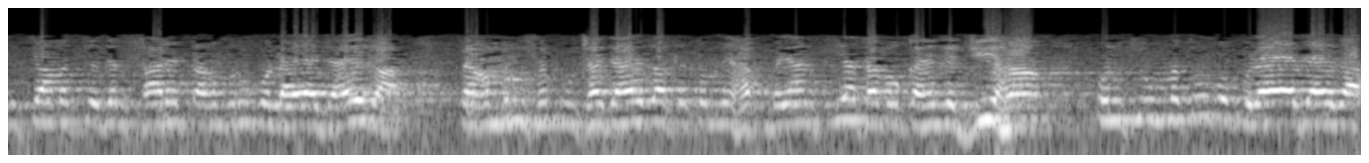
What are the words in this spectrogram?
کہ قیامت کے دن سارے پیغمبروں کو لایا جائے گا۔ پیغمبروں سے پوچھا جائے گا کہ تم نے حق بیان کیا تھا؟ وہ کہیں گے جی ہاں ان کی امتوں کو بلایا جائے گا۔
